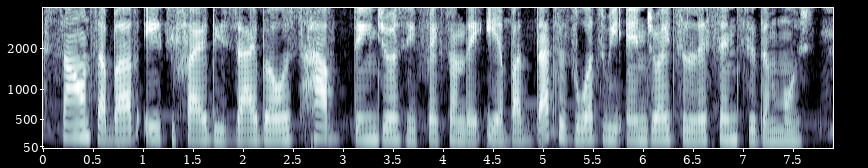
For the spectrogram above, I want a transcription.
Sounds above 85 decibels have dangerous effects on the ear, but that is what we enjoy to listen to the most.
